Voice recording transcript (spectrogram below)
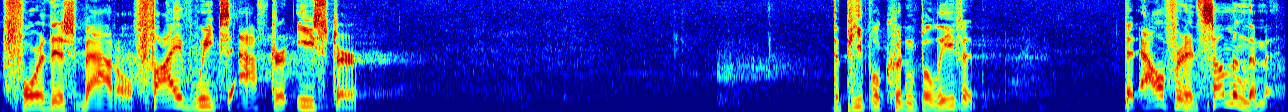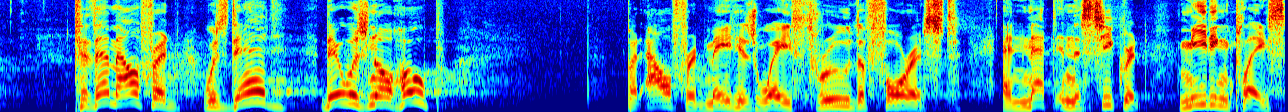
for this battle, five weeks after Easter. The people couldn't believe it. That Alfred had summoned them. To them, Alfred was dead. There was no hope. But Alfred made his way through the forest and met in the secret meeting place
